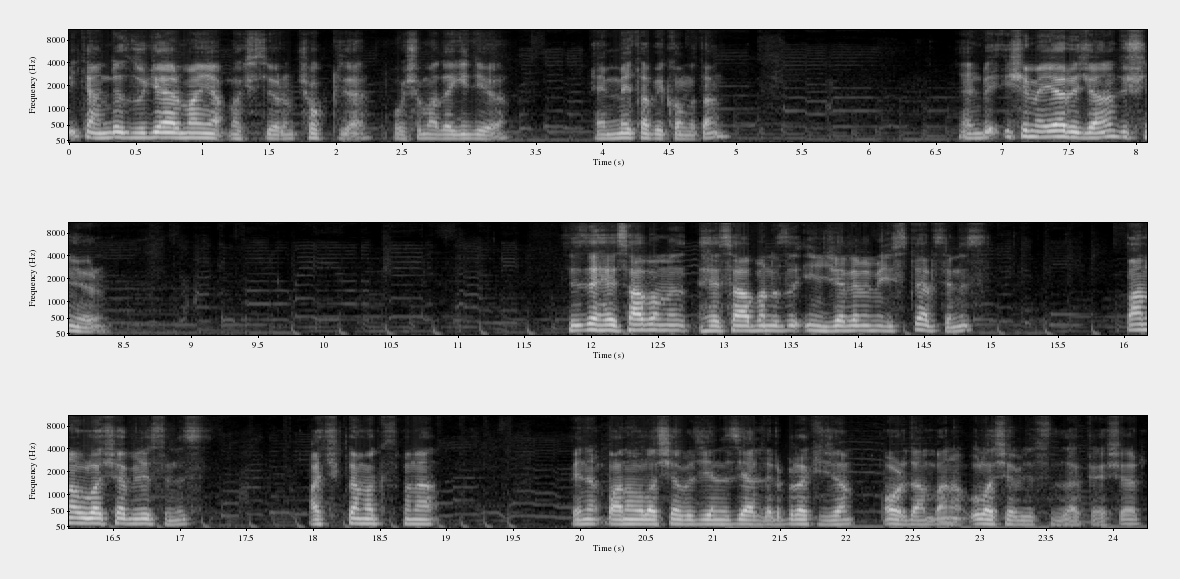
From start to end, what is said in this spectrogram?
Bir tane de Zugerman yapmak istiyorum. Çok güzel. Hoşuma da gidiyor. Hem meta bir komutan. Yani bir işime yarayacağını düşünüyorum. Siz de hesabımı, hesabınızı incelememi isterseniz bana ulaşabilirsiniz. Açıklama kısmına beni, bana ulaşabileceğiniz yerleri bırakacağım. Oradan bana ulaşabilirsiniz arkadaşlar.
